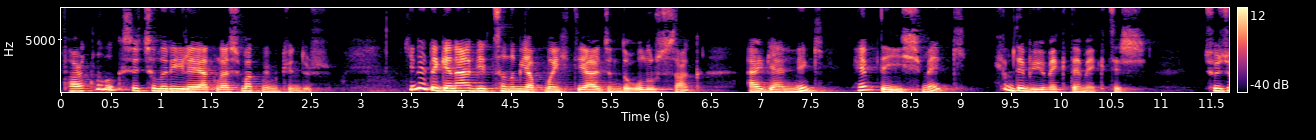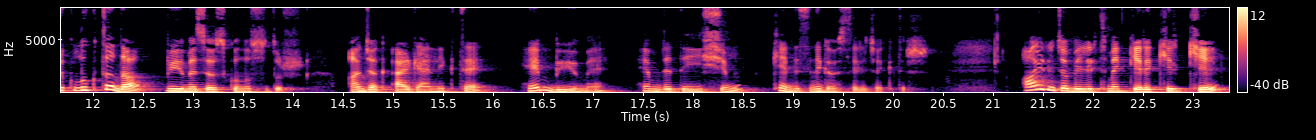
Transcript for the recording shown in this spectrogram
farklı bakış açıları ile yaklaşmak mümkündür. Yine de genel bir tanım yapma ihtiyacında olursak, ergenlik hem değişmek hem de büyümek demektir. Çocuklukta da büyüme söz konusudur. Ancak ergenlikte hem büyüme hem de değişim kendisini gösterecektir. Ayrıca belirtmek gerekir ki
